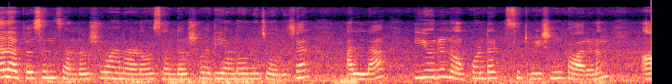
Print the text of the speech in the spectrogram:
എന്നാൽ ആ പേഴ്സൺ സന്തോഷവാനാണോ സന്തോഷവതിയാണോ എന്ന് ചോദിച്ചാൽ അല്ല. ഈ ഒരു നോ കോണ്ടാക്ട് സിറ്റുവേഷൻ കാരണം ആ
